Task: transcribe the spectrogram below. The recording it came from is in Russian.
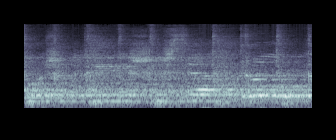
Может, ты решишься трудно?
